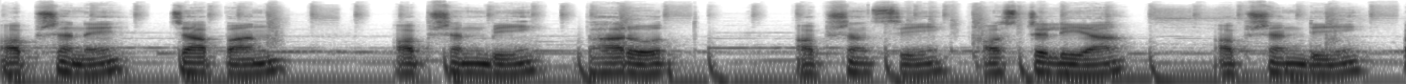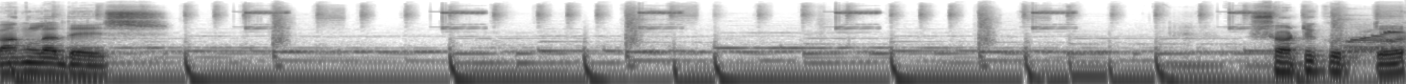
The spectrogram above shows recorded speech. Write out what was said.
Option A, Japan. Option B, Bharat. Option C, Australia. Option D, Bangladesh. সঠিক উত্তর,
